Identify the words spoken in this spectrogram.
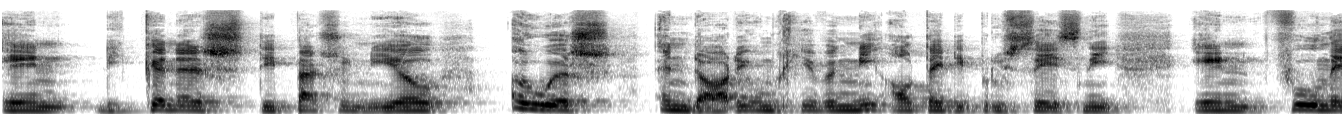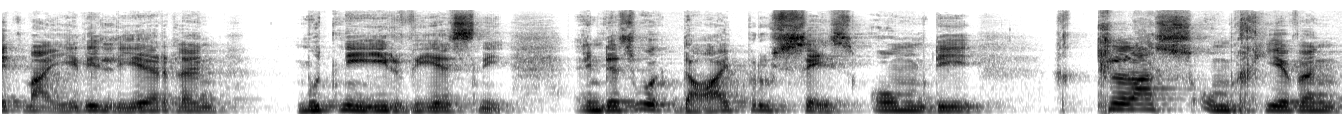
en die kinders, die personeel, ouers in daardie omgewing nie altyd die proses nie en voel net maar hierdie leerling moet nie hier wees nie. En dis ook daai proses om die klasomgewing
